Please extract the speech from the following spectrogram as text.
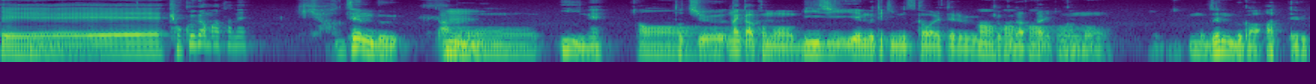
へえ。曲がまたね、全部、あのーいいね。途途中、なんかこの BGM 的に使われてる曲だったりとかも、もう全部が合ってる。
